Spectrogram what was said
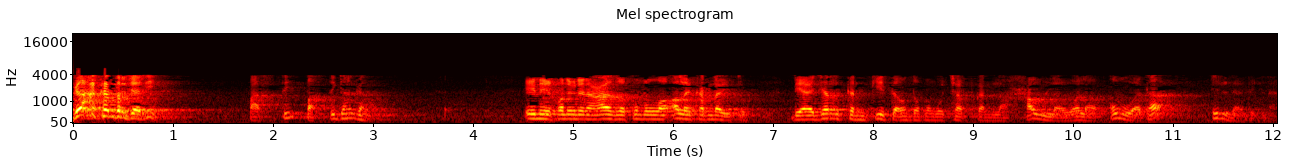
gak akan terjadi. Pasti, pasti gagal. Ini khonibina azakumullah oleh karena itu. Diajarkan kita untuk mengucapkan la haula wa la quwata illa billah.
